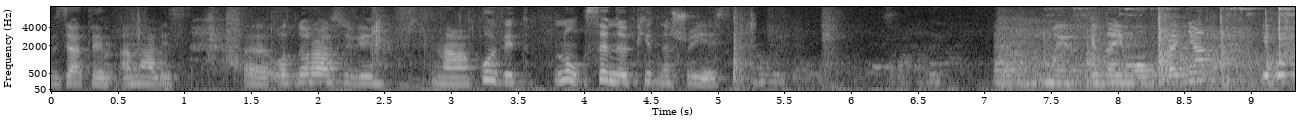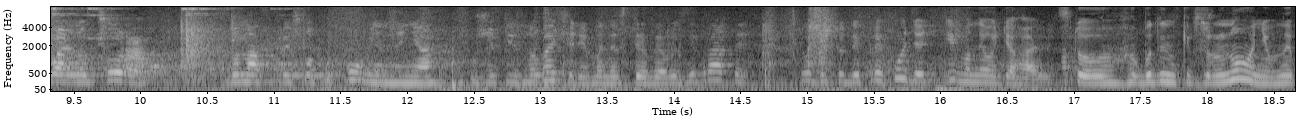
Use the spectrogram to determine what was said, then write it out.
взяти аналіз е, одноразові на ковід. Ну, все необхідне, що є. Ми віддаємо вбрання і буквально вчора до нас прийшло поповнення вже пізно ввечері. Ми не встигли розібрати. Люди сюди приходять і вони одягають. То будинків зруйновані, вони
